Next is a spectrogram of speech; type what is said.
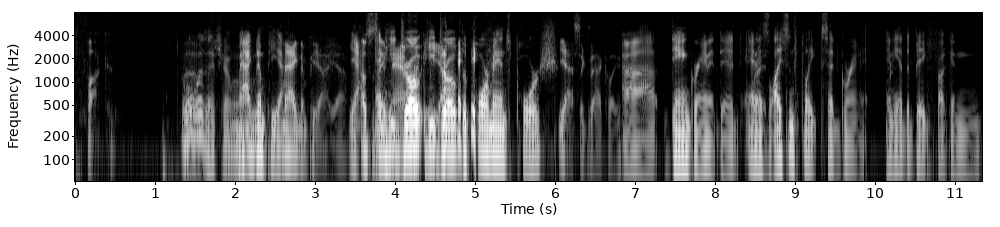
fuck. What was that show? Magnum PI. Magnum PI. Yeah. yeah, I was gonna and say he Maverick drove he PI. drove the poor man's Porsche. yes, exactly. Uh, Dan Granite did, and his license plate said Granite, and he had the big fucking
